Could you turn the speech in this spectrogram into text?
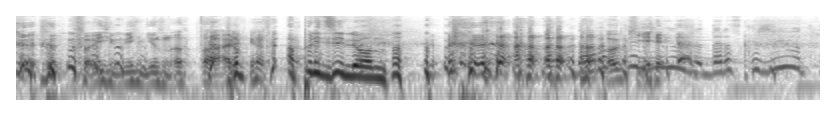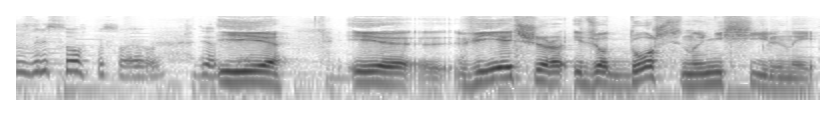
по имени Наталья. Определенно. Да Окей. расскажи уже, да расскажи вот зарисовку свою. И, и вечер идет дождь, но не сильный.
